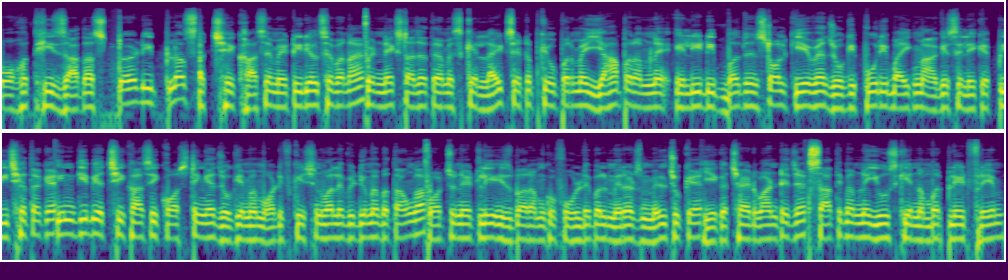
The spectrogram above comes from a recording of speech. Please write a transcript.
बहुत ही ज़्यादा स्टर्डी प्लस अच्छे खासे मटेरियल से बना है। फिर नेक्स्ट आ जाते हैं हम इसके लाइट सेटअप के ऊपर में। यहाँ पर हमने एलईडी बल्ब इंस्टॉल किए हुए हैं, जो कि पूरी बाइक में आगे से लेके पीछे तक है। इनकी भी अच्छी खासी कॉस्टिंग है, जो कि मैं मॉडिफिकेशन वाले वीडियो में बताऊँगा। फॉर्चुनेटली इस बार हमको फोल्डेबल मिरर्स मिल चुके हैं। ये एक अच्छा एडवांटेज है। साथ ही में हमने यूज़ किए number plate frame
